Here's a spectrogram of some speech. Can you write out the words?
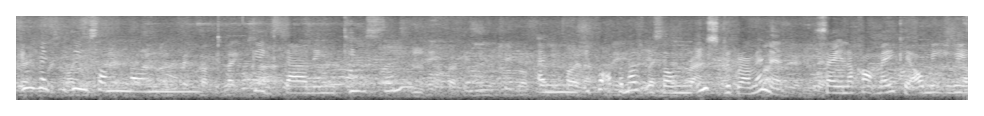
he was meant to do some um, gigs down in Kingston. And he put up a notice on Instagram, innit? Saying I can't make it. I'll meet you. In,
